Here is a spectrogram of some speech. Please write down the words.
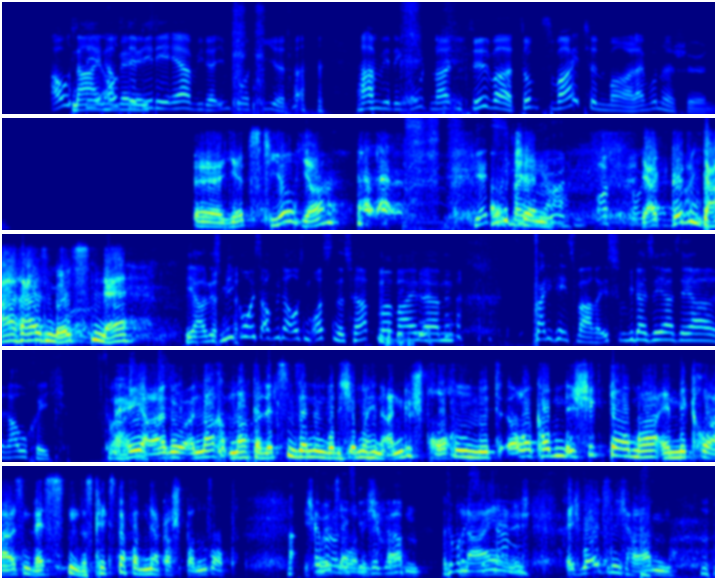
Aus, Nein, der, haben aus der nicht. DDR wieder importiert. haben wir den guten alten Silver zum zweiten Mal. Ein wunderschön. Äh, jetzt hier, ja? Jetzt Guten. Ja, guten Tag aus dem Osten, ne? Ja, und das Mikro ist auch wieder aus dem Osten, das hört man, weil ähm, Qualitätsware ist wieder sehr, sehr rauchig. quasi. Hey, also nach, nach der letzten Sendung wurde ich immerhin angesprochen mit, oh komm, ich schick dir mal ein Mikro aus dem Westen. Das kriegst du von mir gesponsert. Ich wollte es aber nicht haben. Nicht Nein, haben. ich, ich wollte es nicht haben.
